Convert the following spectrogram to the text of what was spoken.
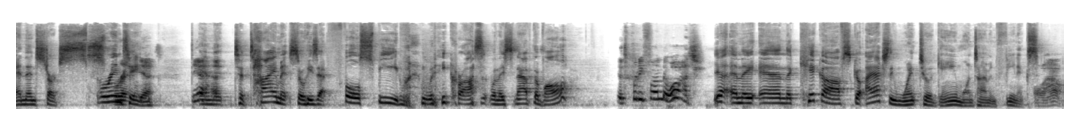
and then starts Sprint, sprinting. yeah. Yeah. And the, to time it so he's at full speed when, when he crosses when they snap the ball. It's pretty fun to watch. Yeah, and they and the kickoffs go. I actually went to a game one time in Phoenix, Wow.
